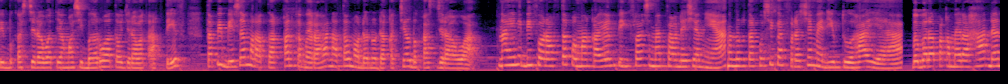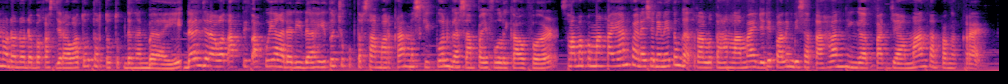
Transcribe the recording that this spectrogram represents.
menutupi bekas jerawat yang masih baru atau jerawat aktif, tapi bisa meratakan kemerahan atau noda-noda kecil bekas jerawat. Nah ini before after pemakaian Pink Flash Matte Foundationnya. Menurut aku sih coveragenya medium to high ya. Beberapa kemerahan dan noda-noda bekas jerawat tuh tertutup dengan baik Dan jerawat aktif aku yang ada di dahi itu cukup tersamarkan meskipun gak sampai fully covered. Selama pemakaian foundation ini tuh gak terlalu tahan lama ya Jadi paling bisa tahan hingga 4 jaman tanpa nge-crack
